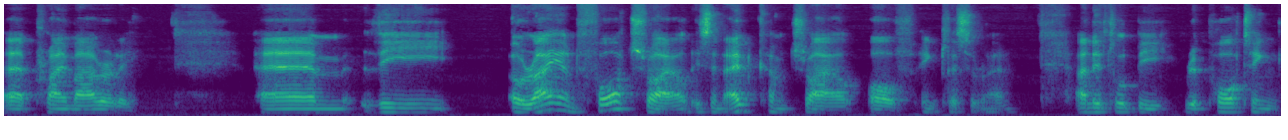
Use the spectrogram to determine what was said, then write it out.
uh, primarily. Um, the Orion 4 trial is an outcome trial of inclisiran, and it'll be reporting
